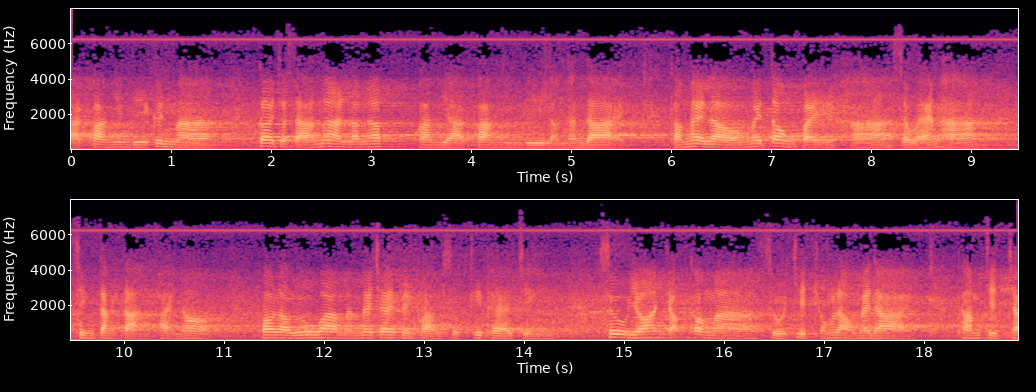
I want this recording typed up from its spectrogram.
ากความยินดีขึ้นมา ก็จะสามารถระงับความอยากความยินดีเหล่านั้นได้ทำให้เราไม่ต้องไปหาแสวงหาสิ่งต่างๆ ภายนอก เพราะเรารู้ว่ามันไม่ใช่เป็นความสุขที่แท้จริง สู้ย้อนกลับเข้ามาสู่จิตของเราไม่ได้ทำจิตใจ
